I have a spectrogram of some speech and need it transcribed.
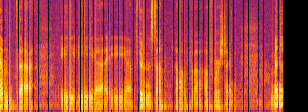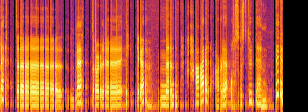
nevnte i, i, uh, i oppfyllelse av, av forskning. Men lett, lett er det ikke. Men her er det også studenter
